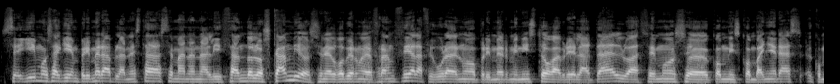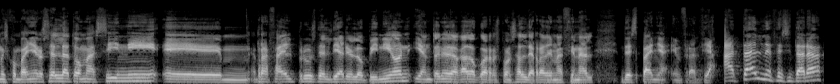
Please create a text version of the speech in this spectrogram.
Seguimos aquí en primera plana esta semana analizando los cambios en el gobierno de Francia, la figura del nuevo primer ministro Gabriel Attal. Lo hacemos eh, con mis compañeras, con mis compañeros Elda Tomasini, eh, Rafael Prus del diario La Opinión y Antonio Delgado, corresponsal de Radio Nacional de España en Francia. Attal necesitará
